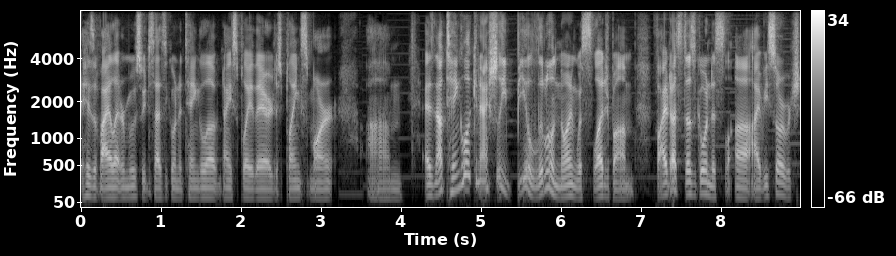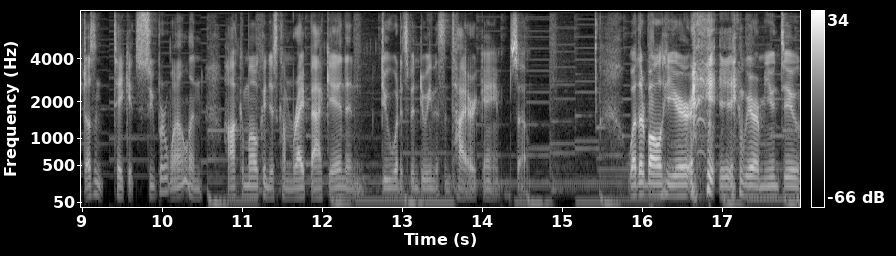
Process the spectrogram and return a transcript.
his Eviolite removed, so he decides to go into Tangela, nice play there, just playing smart. Um, as now Tangela can actually be a little annoying with Sludge Bomb. Five Dots does go into uh, Ivysaur, which doesn't take it super well, and Hakamo can just come right back in and do what it's been doing this entire game. So, Weather Ball here, we are immune to.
